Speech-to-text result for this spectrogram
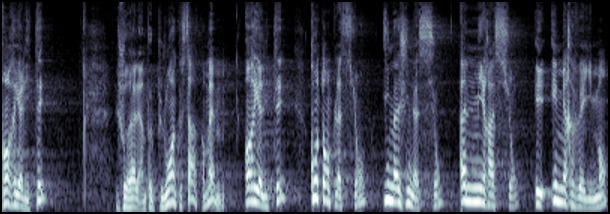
En réalité, je voudrais aller un peu plus loin que ça quand même, en réalité, contemplation, imagination, admiration et émerveillement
